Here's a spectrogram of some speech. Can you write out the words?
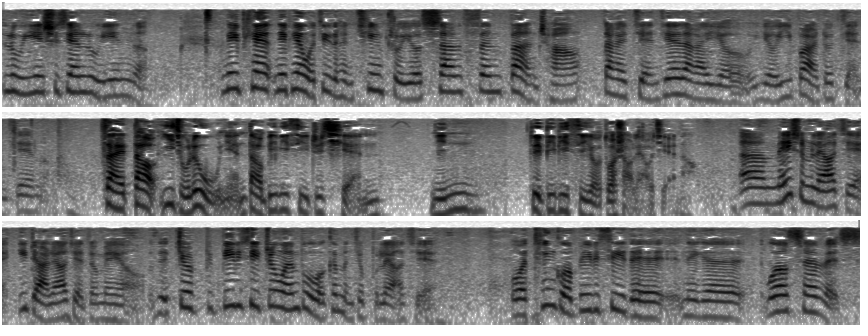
录音，事先录音的。那篇那篇我记得很清楚，有三分半长，大概剪接大概有有一半都剪接了。在到一九六五年到 BBC 之前，您对 BBC 有多少了解呢？呃，没什么了解，一点了解都没有。就 BBC 中文部，我根本就不了解。我听过 BBC 的那个 World Service，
